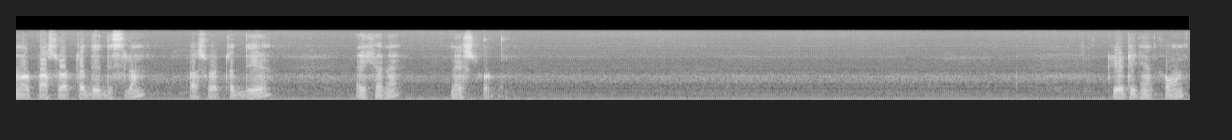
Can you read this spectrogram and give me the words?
আমার পাসওয়ার্ডটা দিয়ে দিছিলাম। পাসওয়ার্ডটা দিয়ে এইখানে নেক্সট করব। ক্রিয়েটিং অ্যাকাউন্ট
